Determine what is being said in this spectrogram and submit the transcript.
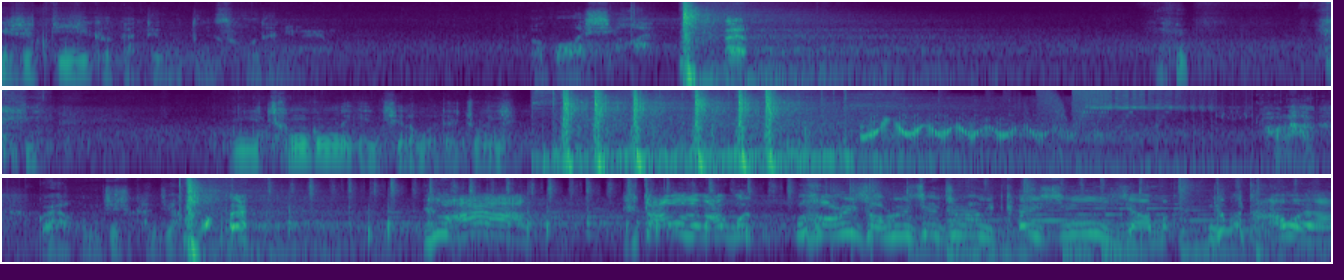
你是第一个敢对我动粗的女人，不过我喜欢。哎呦！你成功的引起了我的注意。好了，乖，我们继续看家伙。哎，你干嘛呀？你打我干嘛？我我好不容易找出个剑，就让你开心一下嘛。你干嘛打我呀？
